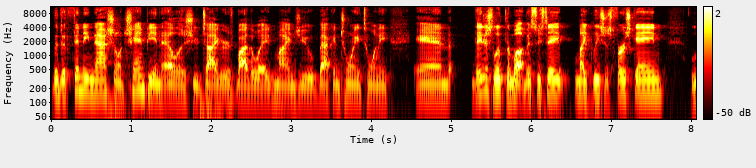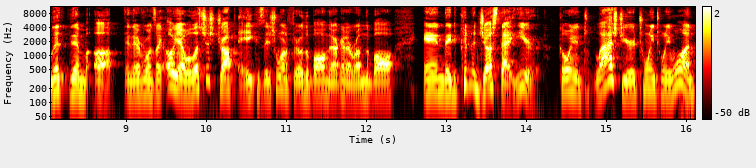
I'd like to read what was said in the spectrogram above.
the defending national champion LSU Tigers, by the way, mind you, back in 2020, and they just lit them up. Mississippi State, Mike Leach's first game, lit them up, and everyone's like, "Oh yeah, well let's just drop eight because they just want to throw the ball and they're not going to run the ball." And they couldn't adjust that year. Going into last year, 2021,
